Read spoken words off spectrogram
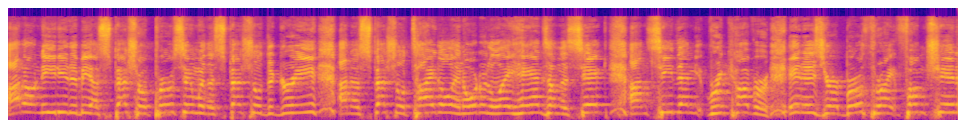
I don't need you to be a special person with a special degree and a special title in order to lay hands on the sick and see them recover. It is your birthright function,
